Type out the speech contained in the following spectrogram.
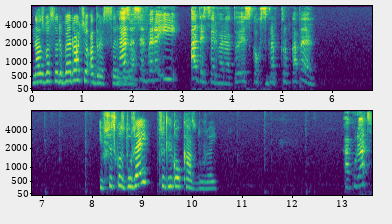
Nazwa serwera czy adres serwera? Nazwa serwera i adres serwera to jest coxcraft.pl. I wszystko z dużej? Czy tylko K z dużej? Akurat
